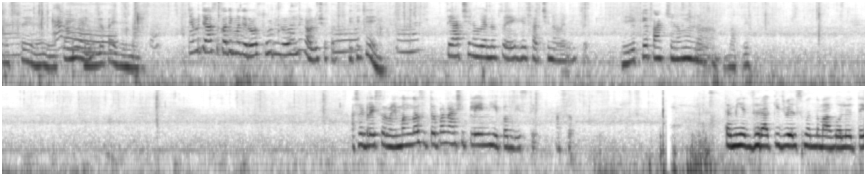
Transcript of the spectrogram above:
मस्त आहे हे. चांगलं आहे. ठेवलं पाहिजे मी नाही मग ते असं कधी मध्ये रोज थोडी रोज नाही घालू शकत. कितीचे आहे? ते आठशे नव्याण्णवचं आहे हे सातशे नव्याण्णवचं आहे. हे एक एक आठशे नव्याण्णव बापरे. असं ड्रेसवर म्हणजे मंगळसूत्र पण अशी प्लेन हे पण दिसते असं. तर मी हे झराकी ज्वेल्समधनं मागवले होते.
